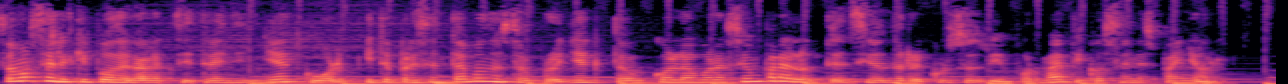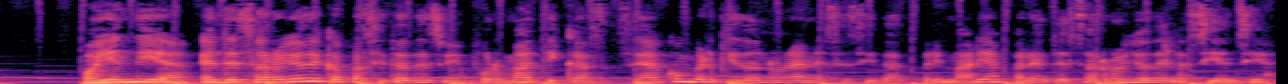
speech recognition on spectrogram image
Somos el equipo de Galaxy Training Network y te presentamos nuestro proyecto Colaboración para la obtención de recursos bioinformáticos en español. Hoy en día, el desarrollo de capacidades bioinformáticas se ha convertido en una necesidad primaria para el desarrollo de la ciencia.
